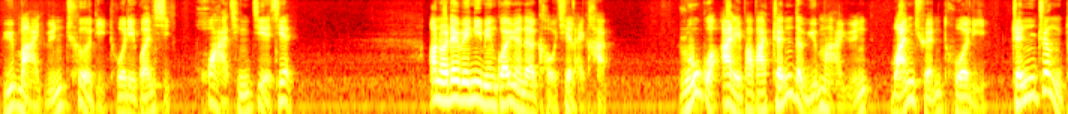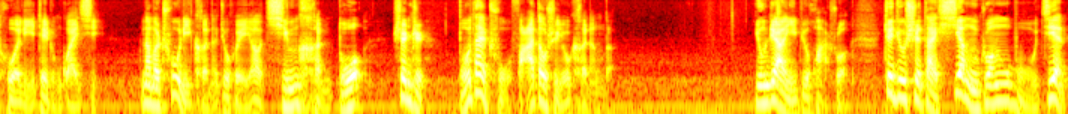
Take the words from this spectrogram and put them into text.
与马云彻底脱离关系，划清界限。按照这位匿名官员的口气来看。如果阿里巴巴真的与马云完全脱离、真正脱离这种关系，那么处理可能就会要轻很多，甚至不再处罚都是有可能的。用这样一句话说，这就是在项庄舞剑，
